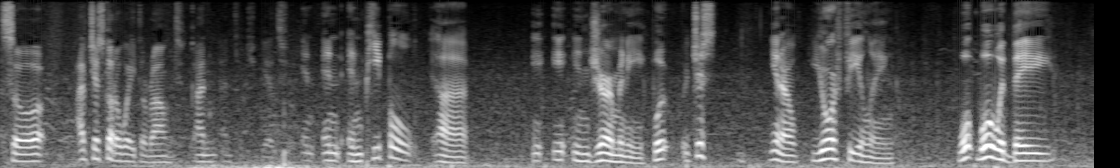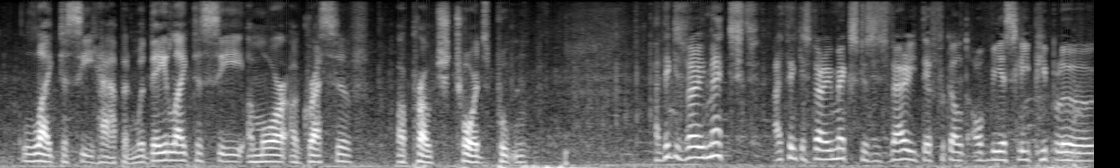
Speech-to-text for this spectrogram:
So I've just got to wait around and, until she gets here. And and, and people uh, in, in Germany, what just you know your feeling? What what would they like to see happen? Would they like to see a more aggressive approach towards Putin? I think it's very mixed. I think it's very mixed because it's very difficult. Obviously, people are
